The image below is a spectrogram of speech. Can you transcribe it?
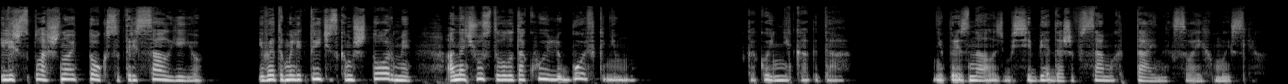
и лишь сплошной ток сотрясал ее, и в этом электрическом шторме она чувствовала такую любовь к нему, в какой никогда не призналась бы себе даже в самых тайных своих мыслях.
